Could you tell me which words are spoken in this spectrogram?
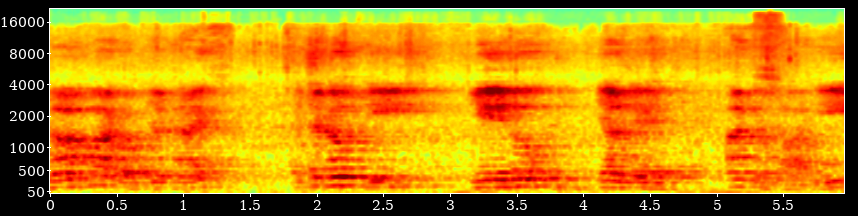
နာမတော်ပြန်၌အကျွန်ုပ်သည်ရေတို့ပြန်လေအံ့ပါ၏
